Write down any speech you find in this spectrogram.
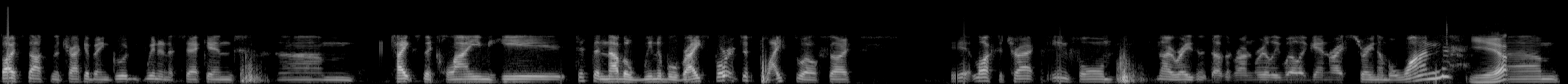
Both starts in the track have been good. Winning a second. Um, takes the claim here. Just another winnable race for it. Just placed well. So, yeah, it likes the track. In form. No reason it doesn't run really well again. Race three, number one. Yeah. Um,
